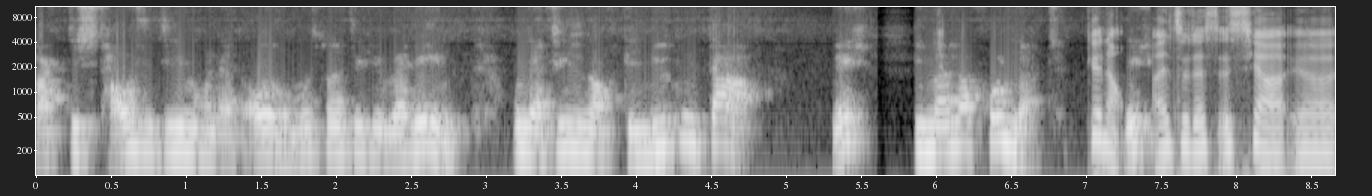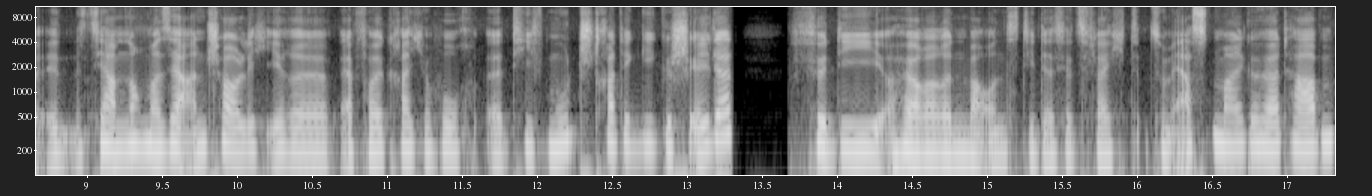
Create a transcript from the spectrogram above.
praktisch 1700 Euro, muss man sich überlegen. Und da sind noch genügend da. Nicht? Immer noch 100. Genau, nicht? also das ist ja, äh, Sie haben nochmal sehr anschaulich Ihre erfolgreiche Hoch-Tiefmut-Strategie geschildert für die Hörerinnen bei uns, die das jetzt vielleicht zum ersten Mal gehört haben.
